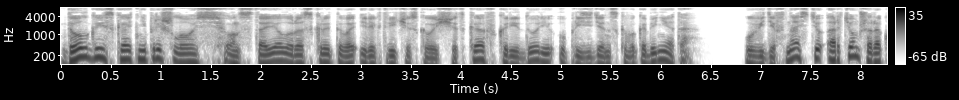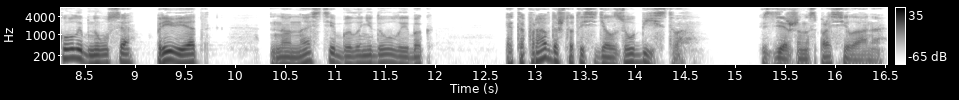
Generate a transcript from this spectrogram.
Долго искать не пришлось, он стоял у раскрытого электрического щитка в коридоре у президентского кабинета. Увидев Настю, Артем широко улыбнулся. «Привет!» Но Насте было не до улыбок. «Это правда, что ты сидел за убийство?» — сдержанно спросила она.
